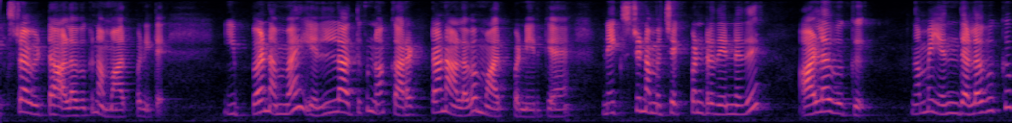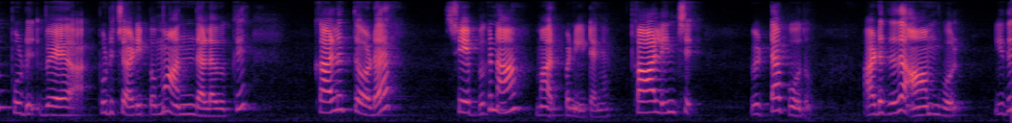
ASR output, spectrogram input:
எக்ஸ்ட்ரா விட்ட அளவுக்கு நான் மார்க் பண்ணிட்டேன். இப்போ நம்ம எல்லாத்துக்கும் நான் கரெக்டான அளவை மார்க் பண்ணியிருக்கேன். நெக்ஸ்ட்டு நம்ம செக் பண்ணுறது என்னது? அளவுக்கு. நம்ம எந்த அளவுக்கு பிடி பிடிச்சி அடிப்போமோ அந்த அளவுக்கு கழுத்தோட ஷேப்புக்கு நான் மார்க் பண்ணிட்டேங்க. கால் இன்ச்சு விட்டால் போதும். அடுத்தது ஆம்கோல். இது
